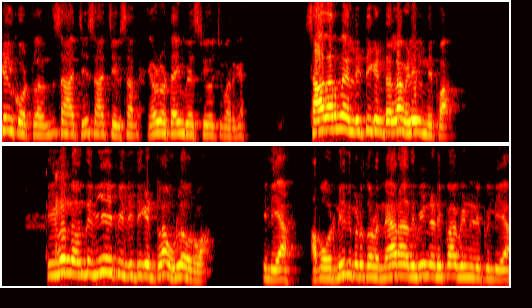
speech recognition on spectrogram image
கீழ்கோர்ட்ல வந்து சாட்சி சாட்சி விசாரணை. எவ்வளவு டைம் வேஸ்ட் யோசிச்சு பாருங்க. சாதாரண லிட்டிகண்ட் எல்லாம் நிற்பான் இவங்க வந்து விஐபி லிட்டிகண்ட் எல்லாம் உள்ள வருவான். இல்லையா? அப்போ ஒரு நீதிமன்றத்தோட நேரம் அது வீணடிப்பா வீணடிப்பு இல்லையா?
